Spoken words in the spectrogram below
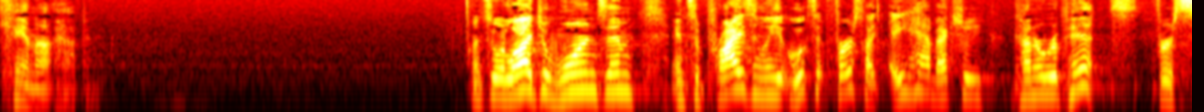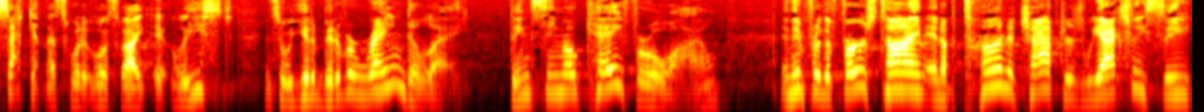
Cannot happen. And so Elijah warns him, and surprisingly, it looks at first like Ahab actually kind of repents. For a second, that's what it looks like, at least. And so we get a bit of a rain delay. Things seem okay for a while. And then for the first time in a ton of chapters, we actually see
